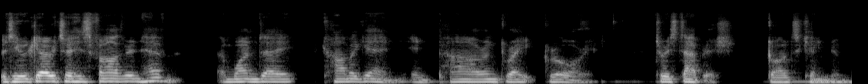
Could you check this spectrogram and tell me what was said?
that he would go to his Father in heaven and one day come again in power and great glory to establish God's kingdom.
